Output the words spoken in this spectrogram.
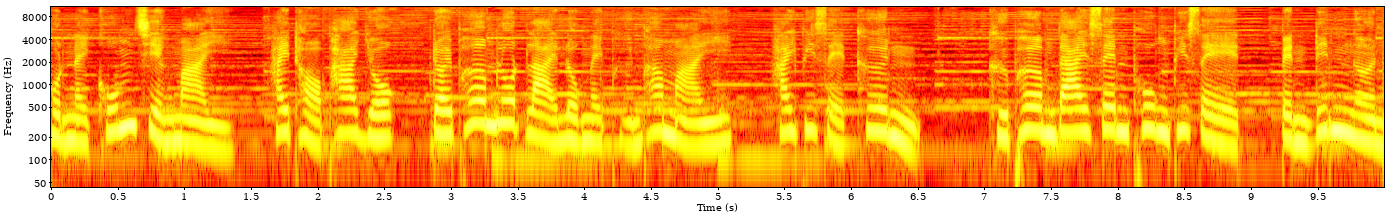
คนในคุ้มเชียงใหม่ ให้ทอผ้ายก โดยเพิ่มลวดลายลงในผืนผ้าไหม ให้พิเศษขึ้น คือเพิ่มได้เส้นพุ่งพิเศษ เป็นดิ้นเงิน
